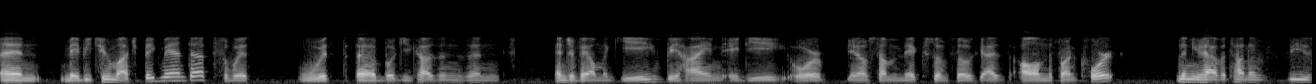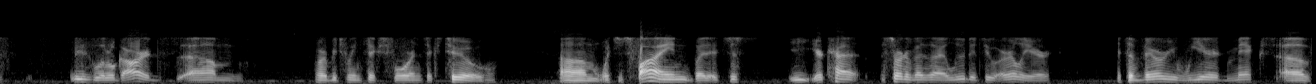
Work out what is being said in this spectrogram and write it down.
and maybe too much big man depth with with uh, Boogie Cousins and and JaVale McGee behind AD or you know some mix of those guys all in the front court. And then you have a ton of these these little guards um, who are between six four and six two, um, which is fine, but it's just you're kind of sort of as I alluded to earlier it's a very weird mix of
